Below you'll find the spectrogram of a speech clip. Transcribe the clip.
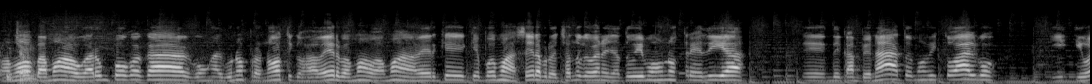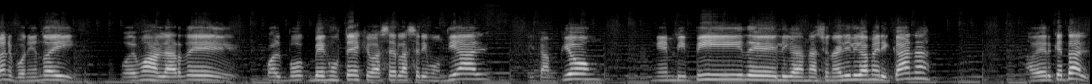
Vamos, vamos a jugar un poco acá con algunos pronósticos. A ver, vamos, vamos a ver qué, podemos hacer. Aprovechando que bueno, ya tuvimos unos tres días de, campeonato, hemos visto algo. Y, bueno, y poniendo ahí, podemos hablar de cuál ven ustedes que va a ser la Serie Mundial, el campeón, un MVP de Liga Nacional y Liga Americana. A ver qué tal.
